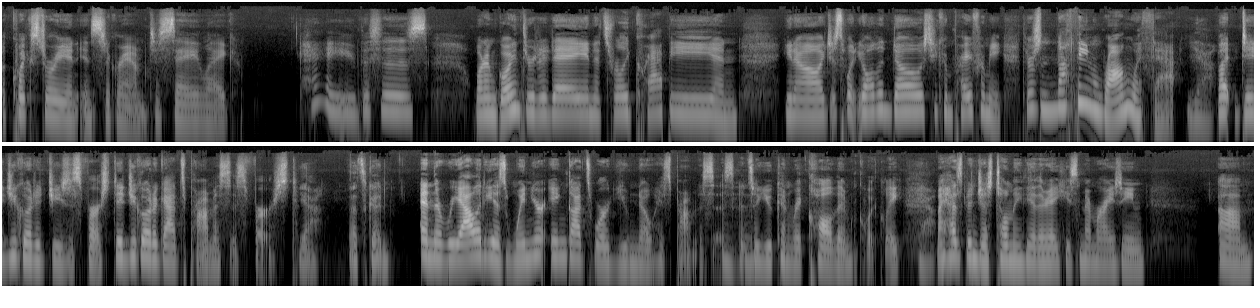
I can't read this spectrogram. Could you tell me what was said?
a quick story in Instagram to say like, "Hey, this is what I'm going through today and it's really crappy and you know, I just want you all to know so you can pray for me." There's nothing wrong with that. Yeah. But did you go to Jesus first? Did you go to God's promises first? Yeah. That's good. And the reality is, when you're in God's word, you know his promises. And so you can recall them quickly. Yeah. My husband just told me the other day he's memorizing um,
